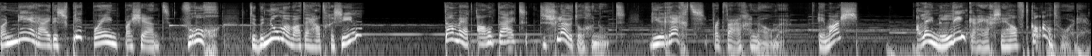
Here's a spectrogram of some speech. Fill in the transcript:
Wanneer hij de split-brain patiënt vroeg te benoemen wat hij had gezien, dan werd altijd de sleutel genoemd, die rechts wordt waargenomen. Immers, alleen de linker hersenhelft kan antwoorden.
